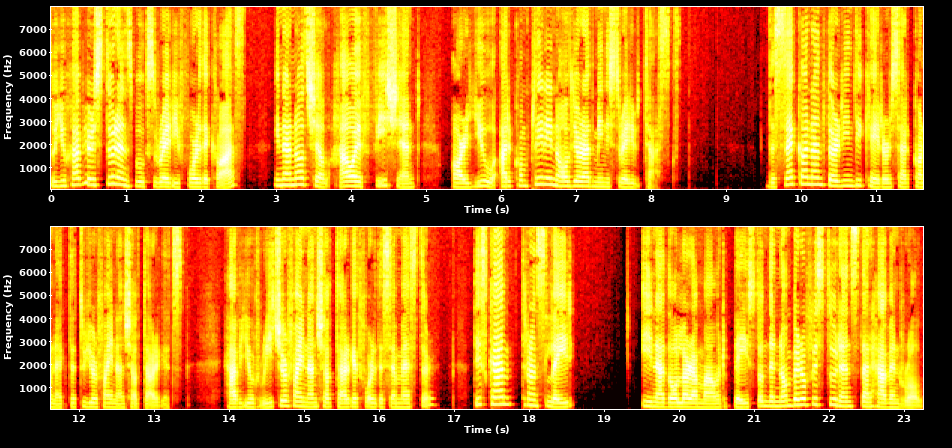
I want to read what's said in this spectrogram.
Do you have your students' books ready for the class? In a nutshell, how efficient are you at completing all your administrative tasks? The second and third indicators are connected to your financial targets. Have you reached your financial target for the semester? This can translate in a dollar amount based on the number of students that have enrolled.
